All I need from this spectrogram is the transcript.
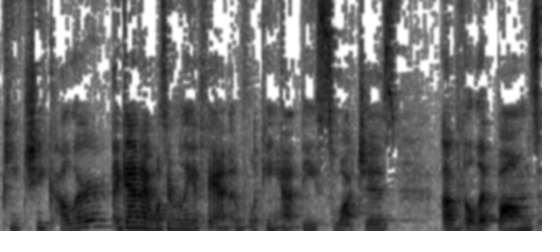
peachy color. Again, I wasn't really a fan of looking at the swatches of the lip balms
